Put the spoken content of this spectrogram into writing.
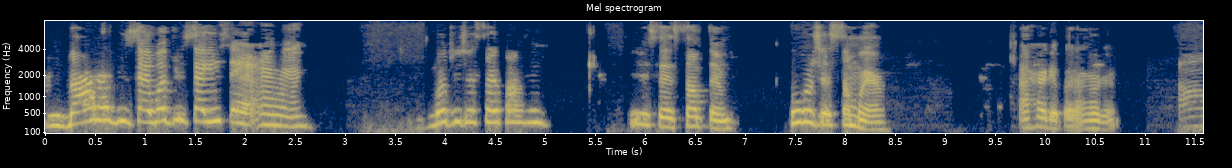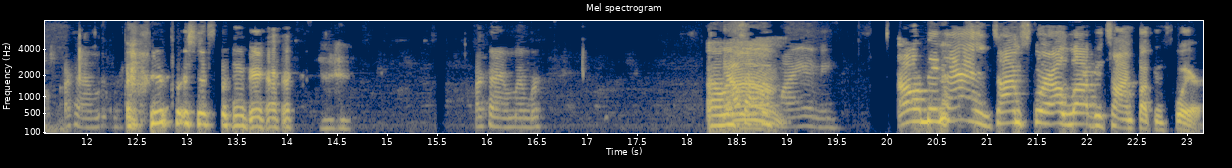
I heard you say what you say. You said um, what you just say, Fonzie? You just said something. Who was just somewhere? I heard it, but I heard it. Um, I can't remember. it was just somewhere. I can't remember. Oh, we Yeah, I talking Miami. Oh, Manhattan, Times Square. I love the Time fucking Square.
